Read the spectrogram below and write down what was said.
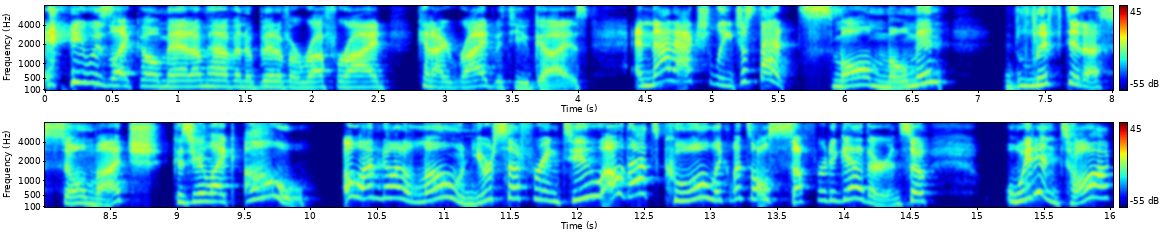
he was like, "Oh man, I'm having a bit of a rough ride. Can I ride with you guys?" And that actually, just that small moment lifted us so much because you're like, oh, oh, I'm not alone. You're suffering too. Oh, that's cool. Like, let's all suffer together. And so we didn't talk.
